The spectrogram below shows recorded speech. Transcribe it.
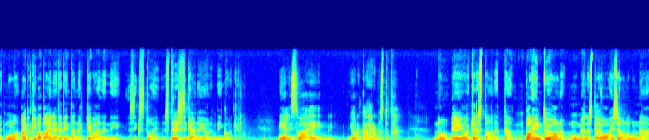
Et mulla aika kivat aineet jätin tänne keväälle, niin siksi toi stressikään ei ole nyt niin korkealla. Niin, eli sua ei juurikaan hermostuta? No ei oikeastaan, että pahin työ on mun mielestä jo ohi. Se on ollut nämä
